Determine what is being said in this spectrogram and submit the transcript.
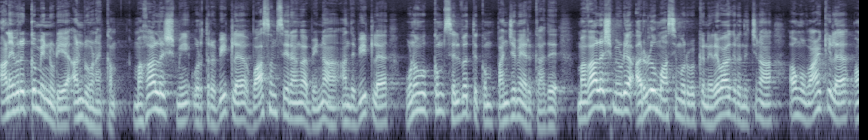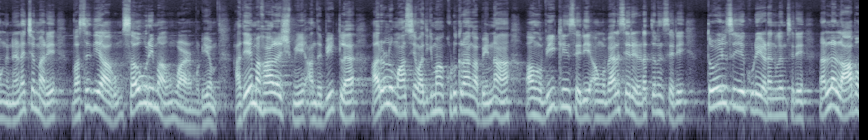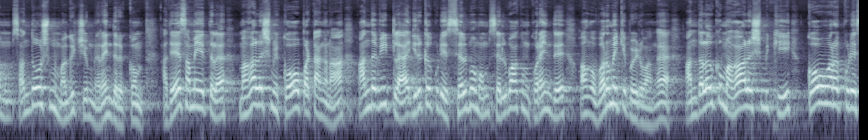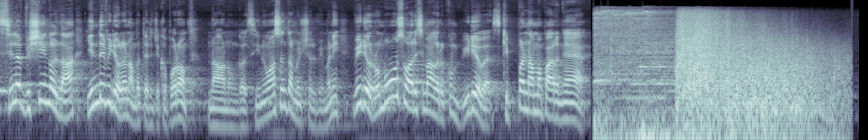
அனைவருக்கும் என்னுடைய அன்பு வணக்கம். மகாலட்சுமி ஒருத்தர் வீட்டில் வாசம் செய்கிறாங்க அப்படின்னா அந்த வீட்டில் உணவுக்கும் செல்வத்துக்கும் பஞ்சமே இருக்காது. மகாலட்சுமியுடைய அருளும் மாசியும் ஒருவருக்கு நிறைவாக இருந்துச்சுன்னா அவங்க வாழ்க்கையில் அவங்க நினச்ச மாதிரி வசதியாகவும் சௌகரியமாகவும் வாழ முடியும். அதே மகாலட்சுமி அந்த வீட்டில் அருளும் மாசியம் அதிகமாக கொடுக்குறாங்க அப்படின்னா அவங்க வீட்லேயும் சரி அவங்க வேலை செய்கிற இடத்துலையும் சரி தொழில் செய்யக்கூடிய இடங்களும் சரி நல்ல லாபமும் சந்தோஷமும் மகிழ்ச்சியும் நிறைந்திருக்கும். அதே சமயத்தில் மகாலட்சுமி கோவப்பட்டாங்கன்னா அந்த வீட்டில் இருக்கக்கூடிய செல்வமும் செல்வாக்கும் குறைந்து அவங்க வறுமைக்கு போயிடுவாங்க. அந்த அளவுக்கு மகாலட்சுமிக்கு கோபம் வரக்கூடிய சில விஷயங்கள் தான் இந்த வீடியோவில் நம்ம தெரிஞ்சுக்க போகிறோம் நான் உங்கள் சீனிவாசன் தமிழ் செல்விமணி வீடியோ ரொம்பவும் சுவாரஸ்யமாக இருக்கும். வீடியோவை ஸ்கிப் பண்ணாமல் பாருங்கள்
